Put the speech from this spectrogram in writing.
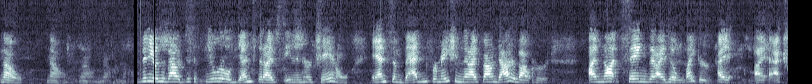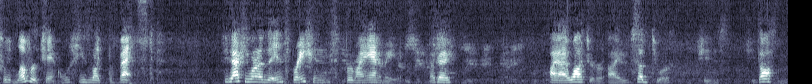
No. No, no, no, no. The video is about just a few little dents that I've seen in her channel and some bad information that I found out about her. I'm not saying that I don't like her. I I actually love her channel. She's like the best. She's actually one of the inspirations for my animating. Okay? I, I watch her. I sub to her. She's she's awesome.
